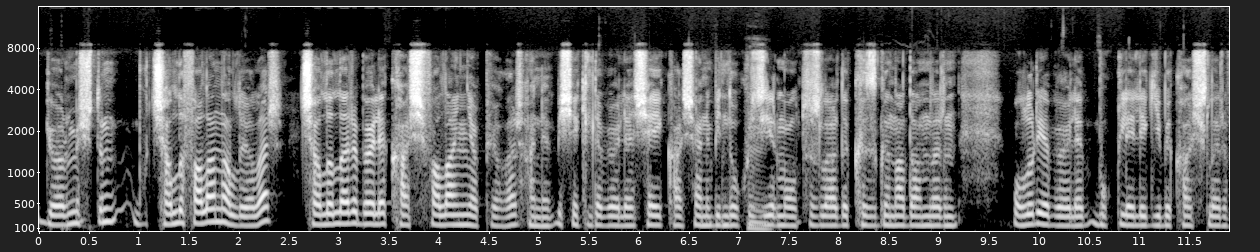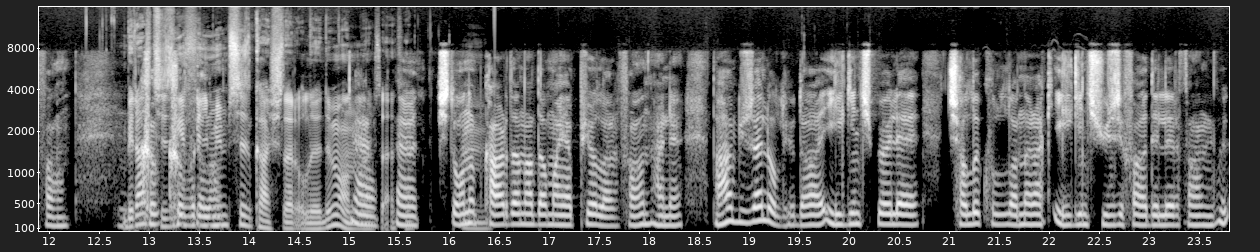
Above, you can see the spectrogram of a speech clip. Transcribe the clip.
görmüştüm çalı falan alıyorlar. Çalıları böyle kaş falan yapıyorlar. Hani bir şekilde böyle şey kaş hani 1920-30'larda kızgın adamların olur ya böyle bukleli gibi kaşları falan. Biraz kıv- çizgi kıvrılan. filmimsiz kaşlar oluyor değil mi onlar Evet, zaten? evet. İşte onu Hmm. kardan adama yapıyorlar falan. Hani daha güzel oluyor. Daha ilginç böyle çalı kullanarak ilginç yüz ifadeleri falan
